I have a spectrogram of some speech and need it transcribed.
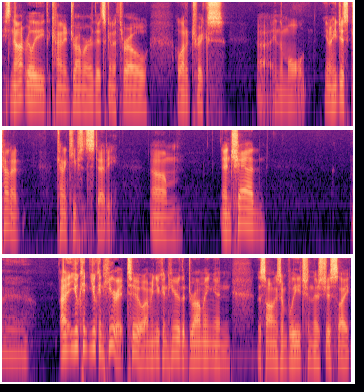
he's not really the kind of drummer that's going to throw a lot of tricks uh, in the mold. You know, he just kind of kind of keeps it steady. Um, and Chad, uh, I, you can you can hear it too. I mean, you can hear the drumming and the songs in Bleach, and there's just like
